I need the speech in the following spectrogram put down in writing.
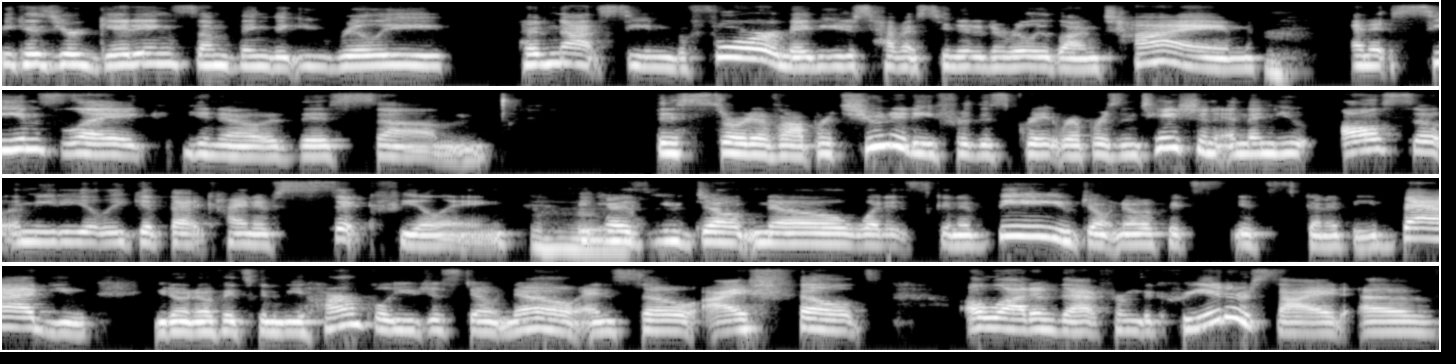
because you're getting something that you really have not seen before, or maybe you just haven't seen it in a really long time. And it seems like you know this um, this sort of opportunity for this great representation. And then you also immediately get that kind of sick feeling mm-hmm. because you don't know what it's going to be. You don't know if it's it's going to be bad. You you don't know if it's going to be harmful. You just don't know. And so i felt a lot of that from the creator side of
